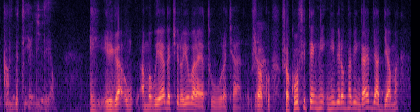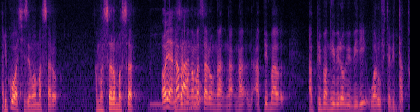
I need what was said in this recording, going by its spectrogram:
ukavuga ati "Eh, ni diyama Eh, erega um, amabuye y'agaciro yo barayatubura cyane. Ushobora kuba ufite nk'i- nk'ibiro nka bingahe bya diyama ariko washyizemo amasaro. Amasaro amasaro. Oya n'abantu apima apima nk'ibiro bibiri wari ufite bitatu.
